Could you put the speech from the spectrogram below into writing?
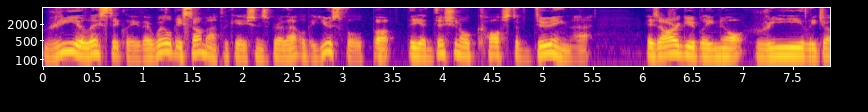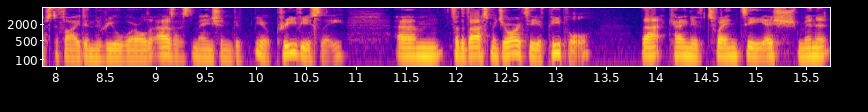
realistically, there will be some applications where that will be useful, but the additional cost of doing that is arguably not really justified in the real world, as I mentioned you know, previously. Um, for the vast majority of people, that kind of 20 ish minute,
